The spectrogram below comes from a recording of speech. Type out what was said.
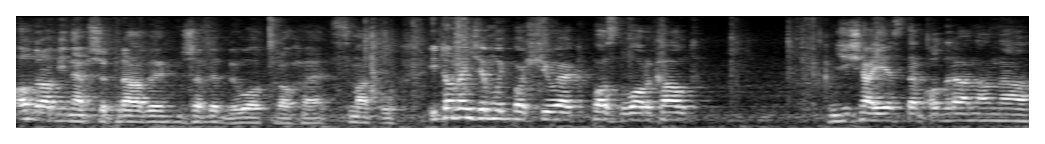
Odrobinę przyprawy, żeby było trochę smaku. I to będzie mój posiłek post-workout. Dzisiaj jestem od rana na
